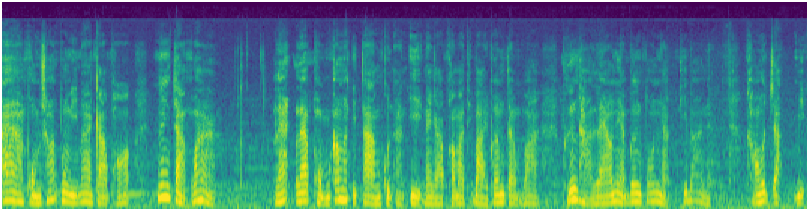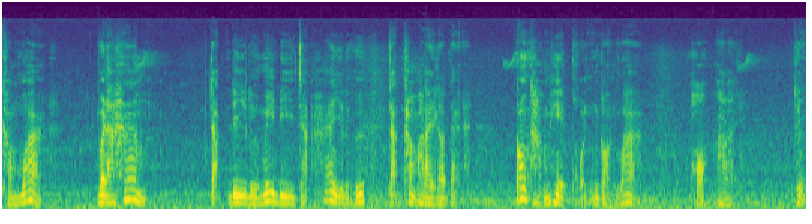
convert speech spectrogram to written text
อ่า ผมชอบตรงนี้มากครับ เพราะเนื่องจากว่าและและผมก็มาติดตามคุณอ่านอีกนะครับเขามาอธิบายเพิ่มเติมว่าพื้นฐานแล้วเนี่ยเบื้องต้นเนี่ยที่บ้านเนี่ยเขาจะมีคำว่าเวลาห้ามจะดีหรือไม่ดีจะให้หรือจะทำอะไรแล้วแต่ ต้องถามเหตุผลก่อนว่าเพราะอะไร ถึง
